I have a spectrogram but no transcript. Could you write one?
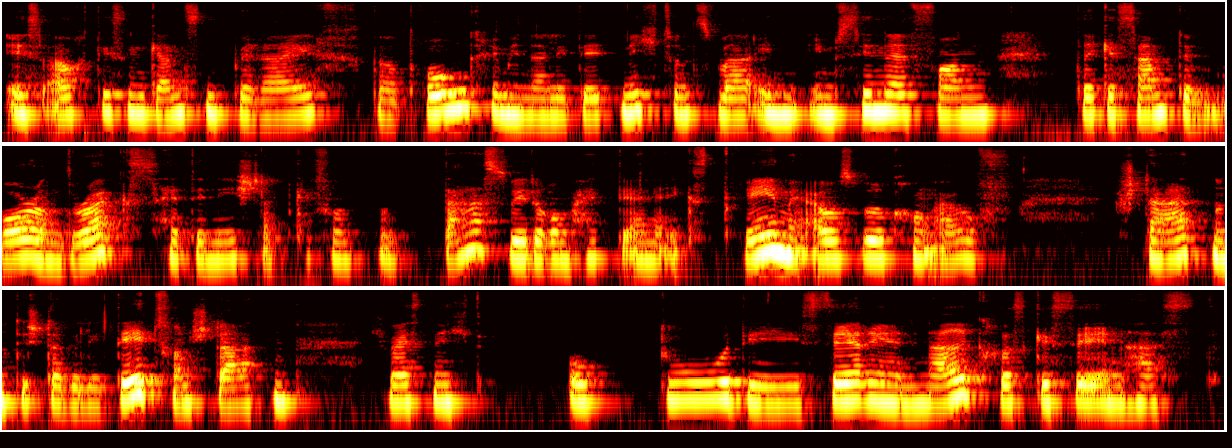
es auch diesen ganzen Bereich der Drogenkriminalität nicht, und zwar in, im Sinne von der gesamte War on Drugs hätte nie stattgefunden. Und das wiederum hätte eine extreme Auswirkung auf Staaten und die Stabilität von Staaten. Ich weiß nicht, ob du die Serie Narcos gesehen hast.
